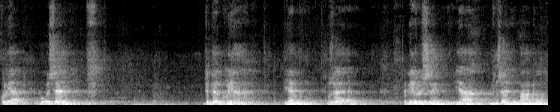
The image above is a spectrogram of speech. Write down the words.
Коли я був ще тепер, коли я є вже віруючий, я дуже багато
